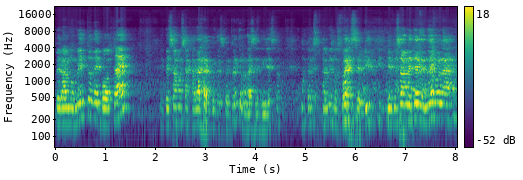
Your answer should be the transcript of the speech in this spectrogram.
Pero al momento de votar, empezamos a jalar cosas. Creo que nos va a servir esto. No, pero esto tal vez nos pueda servir. Y empezamos a meter de nuevo la,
